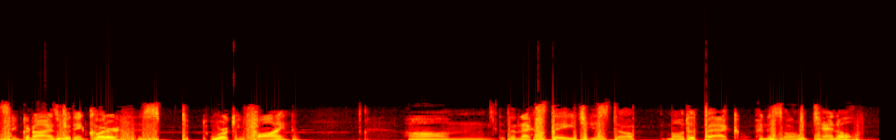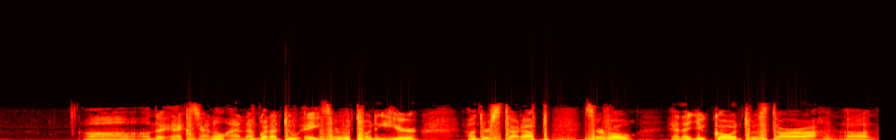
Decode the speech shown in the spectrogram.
synchronized with the encoder. It's working fine. Um, the next stage is the mount it back in its own channel uh, on the X channel and I'm gonna do a servo tuning here under startup servo and then you go into star uh,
